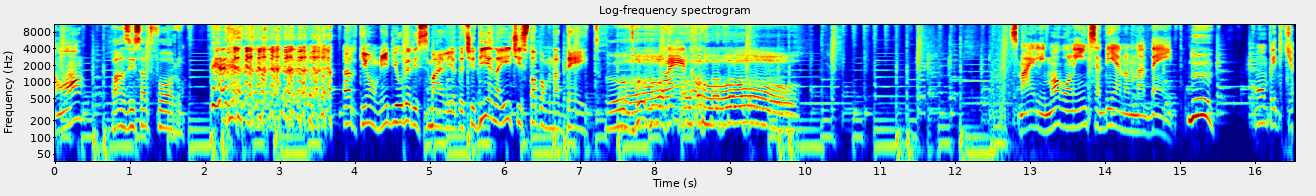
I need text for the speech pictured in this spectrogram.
To? pazi sad foru. Artiom, idi uveri Smilija da će Dijana ići s tobom na dejt. U redu. Smiley, mogu li ići sa Dijanom na dejt? Ne, Kupit ću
